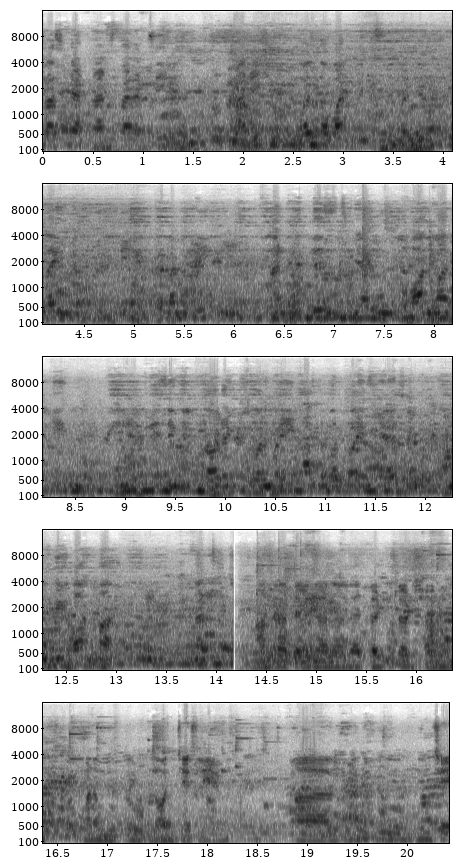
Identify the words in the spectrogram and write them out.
trust and transparency. Tanishq was the one which revolutionized the jewelry in the country and with this we are moved to hallmarking. Product you are buying customer will be Andhra Telangana thirty third showroom మనం ఇప్పుడు లాంచ్ చేసినాము ఆ, ఇందుకు ముంచే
